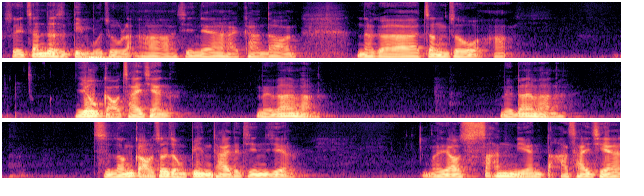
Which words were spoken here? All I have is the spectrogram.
所以真的是顶不住了啊！今天还看到那个郑州啊，又搞拆迁了，没办法了，没办法了。只能搞这种病态的经济了。我要三年大拆迁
